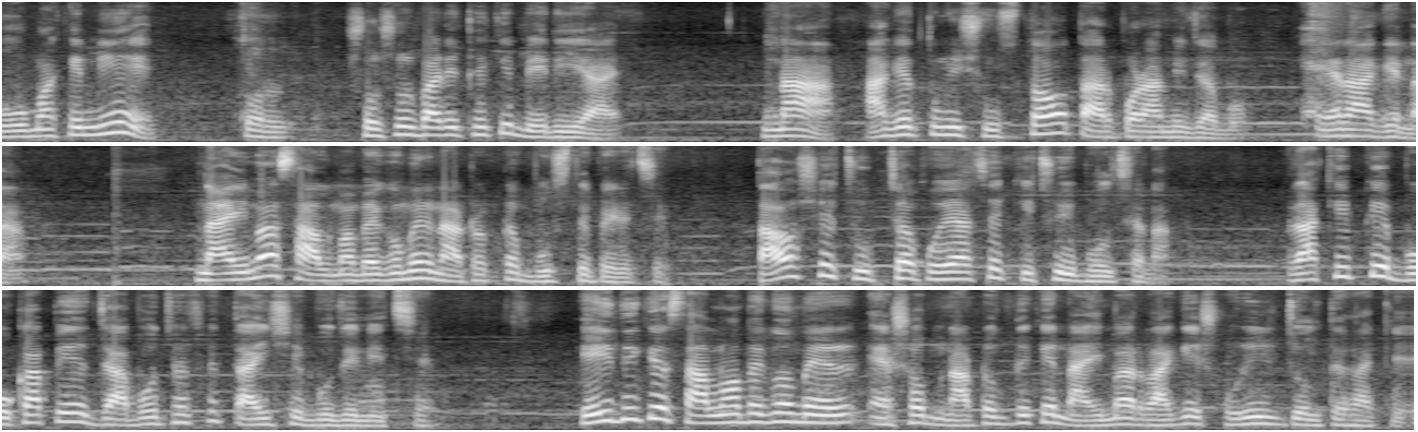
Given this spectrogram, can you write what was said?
বৌমাকে নিয়ে তোর শ্বশুর বাড়ি থেকে বেরিয়ে আয়। না, আগে তুমি সুস্থ হও, তারপর আমি যাব। এর আগে না। নাইমা সালমা বেগমের নাটকটা বুঝতে পেরেছে। তাও সে চুপচাপ হয়ে আছে, কিছুই বলছে না। রাকিবকে বোকা পেয়ে যা বোঝাচ্ছে, তাই সে বুঝে নিচ্ছে। এইদিকে সালমা বেগমের এসব নাটক দেখে নাইমার রাগে শরীর জ্বলতে থাকে।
